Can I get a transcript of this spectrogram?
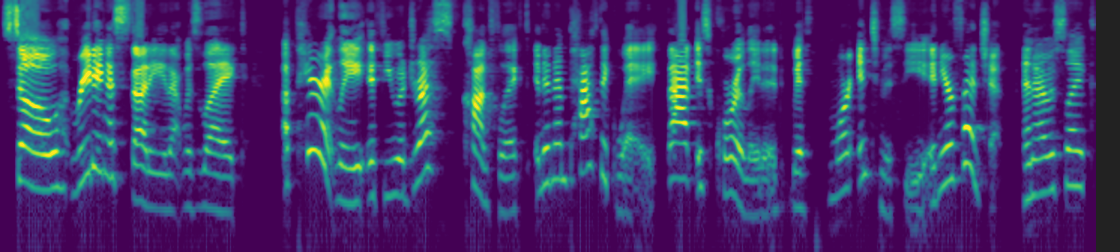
So reading a study that was like apparently if you address conflict in an empathic way that is correlated with more intimacy in your friendship. And i was like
